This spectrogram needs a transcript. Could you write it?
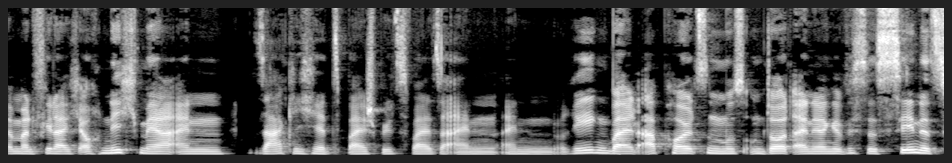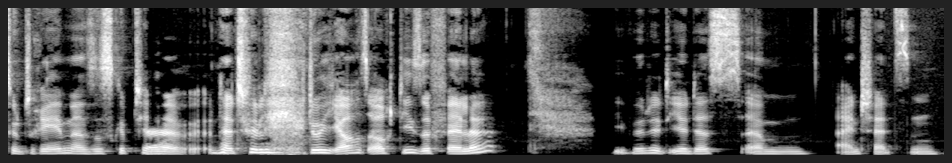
wenn man vielleicht auch nicht mehr einen, sag ich jetzt beispielsweise, einen, einen Regenwald abholzen muss, um dort eine gewisse Szene zu drehen. Also es gibt ja natürlich durchaus auch diese Fälle. Wie würdet ihr das ähm, einschätzen?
